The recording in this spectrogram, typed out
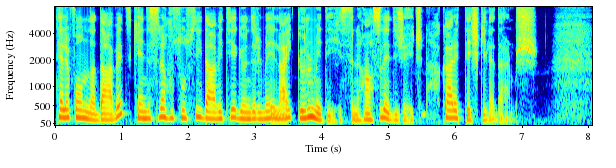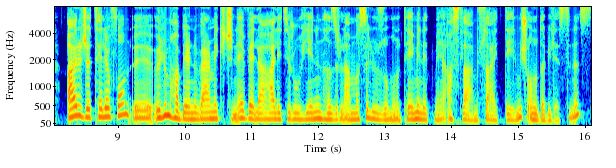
Telefonla davet kendisine hususi davetiye gönderilmeye layık görülmediği hissini hasıl edeceği için hakaret teşkil edermiş. Ayrıca telefon e, ölüm haberini vermek için evvela haleti ruhiyenin hazırlanması lüzumunu temin etmeye asla müsait değilmiş onu da bilesiniz.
